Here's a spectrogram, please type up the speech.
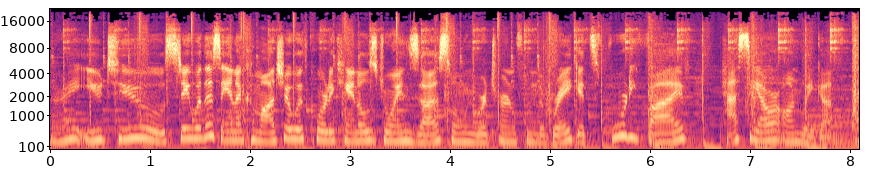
All right, you too. Stay with us. Anna Camacho with Corda Candles joins us when we return from the break. It's 45 past the hour on Wake Up.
